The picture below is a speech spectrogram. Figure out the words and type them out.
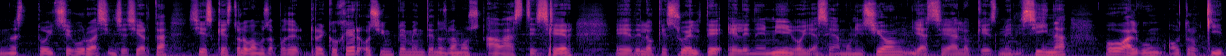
no estoy seguro a ciencia cierta si es que esto lo vamos a poder recoger o simplemente nos vamos a abastecer eh, de lo que suelte el enemigo, ya sea munición, ya sea lo que es medicina o algún otro kit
